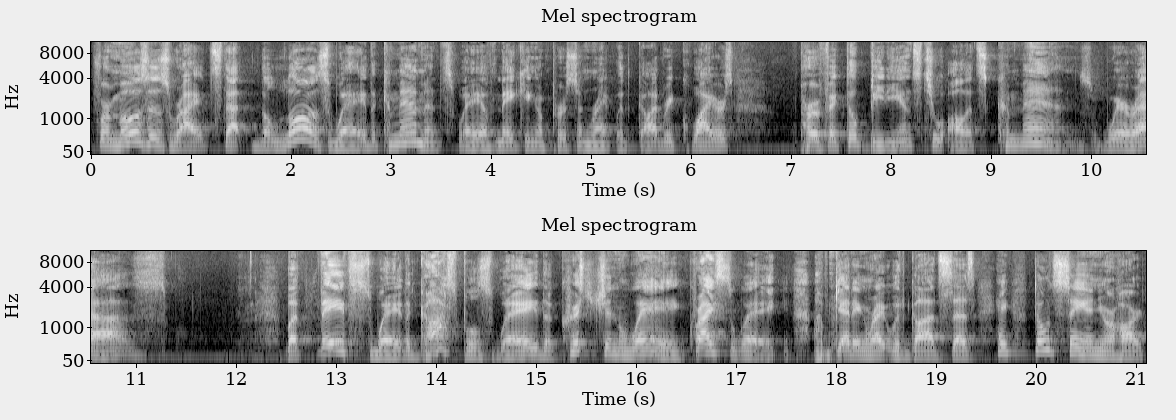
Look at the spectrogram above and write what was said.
For Moses writes that the law's way, the commandments' way of making a person right with God, requires perfect obedience to all its commands. Whereas, but faith's way, the gospel's way, the Christian way, Christ's way of getting right with God says, hey, don't say in your heart,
